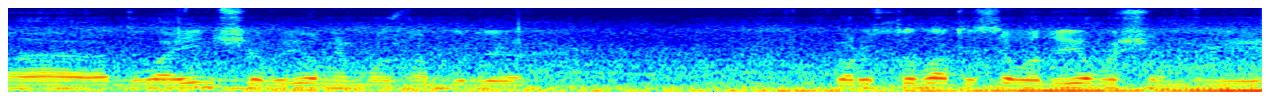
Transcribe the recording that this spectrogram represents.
а два інші райони можна буде користуватися водойомищем і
